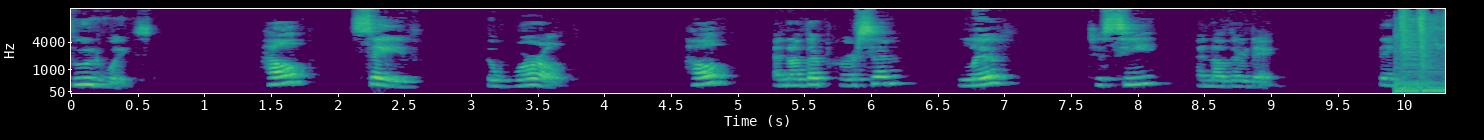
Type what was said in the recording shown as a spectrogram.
food waste. Help save the world. Help another person live to see another day. Thank you.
